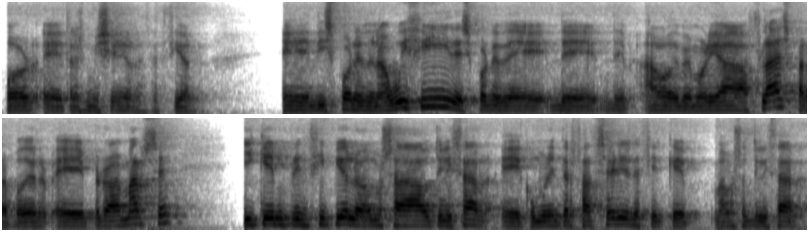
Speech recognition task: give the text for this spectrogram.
por eh, transmisión y recepción. Eh, dispone de una Wi-Fi, dispone de, algo de memoria flash para poder programarse y que en principio lo vamos a utilizar como una interfaz serie, es decir, que vamos a utilizar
